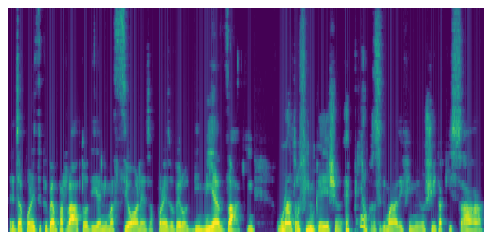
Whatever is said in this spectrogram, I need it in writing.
giapponese di cui abbiamo parlato di animazione giapponese, ovvero di Miyazaki. Un altro film che esce, è pieno questa settimana di film in uscita, chissà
